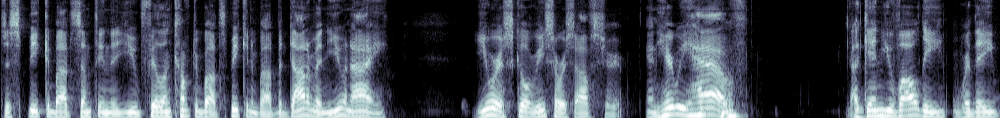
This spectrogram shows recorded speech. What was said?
to speak about something that you feel uncomfortable about speaking about. But Donovan, you and I, you were a school resource officer, and here we have mm-hmm. again Uvalde, where they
